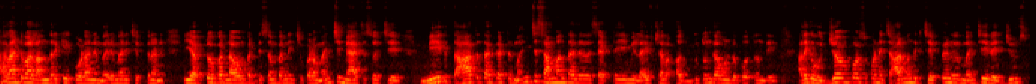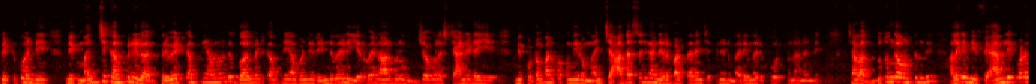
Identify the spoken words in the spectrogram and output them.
అలాంటి వాళ్ళందరికీ కూడా నేను మరీ మరీ చెప్తున్నాను. ఈ అక్టోబర్, నవంబర్, డిసెంబర్ నుంచి కూడా మంచి మ్యాచెస్ వచ్చి, మీకు తాత తగ్గట్టు మంచి సంబంధాలు సెట్ అయ్యి మీ లైఫ్ చాలా అద్భుతంగా ఉండబోతుంది. అలాగే ఉద్యోగం కోసం కూడా నేను చాలా మందికి చెప్పాను. మంచి రెజ్యూమ్స్ పెట్టుకోండి. మీకు మంచి కంపెనీలు అది ప్రైవేట్ కంపెనీ అవ్వండి గవర్నమెంట్ కంపెనీ అవ్వండి 2024లో ఉద్యోగంలో స్టాండర్డ్ అయ్యి, మీ కుటుంబానికి ఒక మీరు మంచి ఆదర్శంగా నిలబడతారని చెప్పి నేను మరీ మరీ కోరుతున్నానండి. చాలా అద్భుతంగా ఉంటుంది. అలాగే మీ ఫ్యామిలీ కూడా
